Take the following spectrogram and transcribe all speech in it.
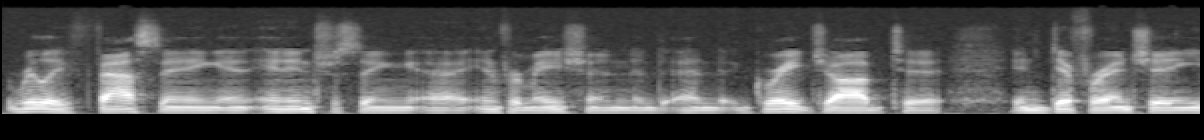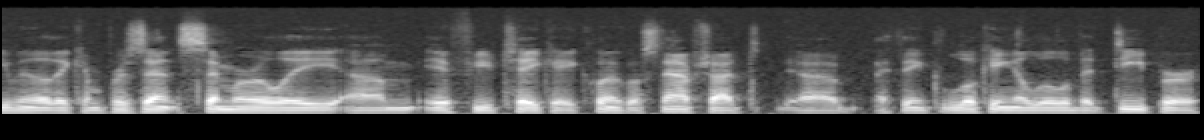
really fascinating and, and interesting uh, information, and, and great job to in differentiating. Even though they can present similarly, um, if you take a clinical snapshot, uh, I think looking a little bit deeper,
